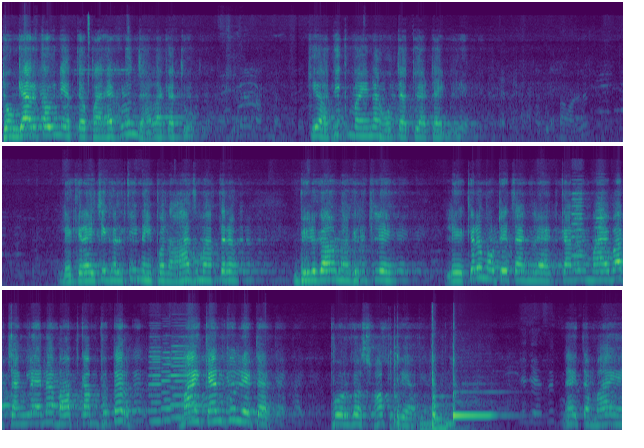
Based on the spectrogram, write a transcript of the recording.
डोंग्यावर करून येत? पायाकडून झाला का तू? की अधिक महिना होता तुझ्या टाइमले लेकराची गलती नाही पण आज मात्र बिळगाव नगरीतले लेकर मोठे चांगले आहेत. कारण मायबाप चांगले आहे ना बाप कॉम्प्युटर माय कॅल्क्युलेटर पोरग सॉफ्टवेअर नाही तर माय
